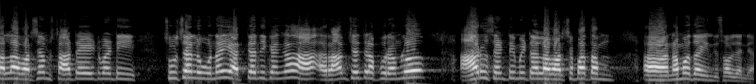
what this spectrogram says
మళ్ళా వర్షం స్టార్ట్ అయ్యేటువంటి సూచనలు ఉన్నాయి. అత్యధికంగా రామచంద్రపురంలో ఆరు సెంటీమీటర్ల వర్షపాతం నమోదైంది సౌజన్య.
